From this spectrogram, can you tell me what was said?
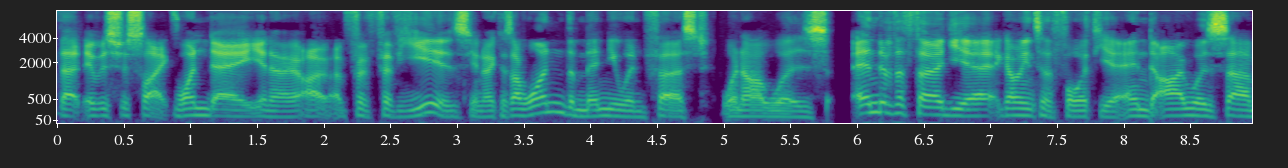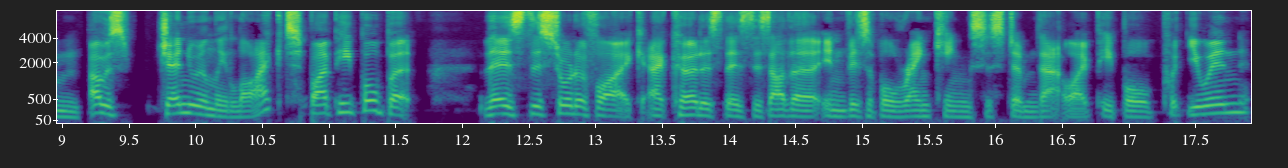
that it was just like one day, you know, I, for, for years, you know, because I won the Menuhin first when I was end of the third year, going into the fourth year. And I was, um, I was genuinely liked by people, but there's this sort of like at Curtis, there's this other invisible ranking system that like people put you in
